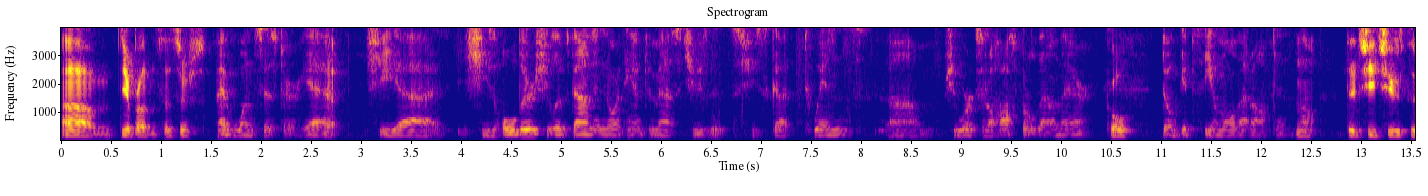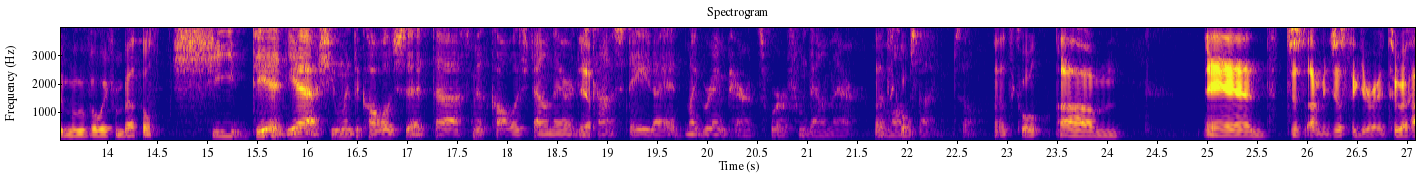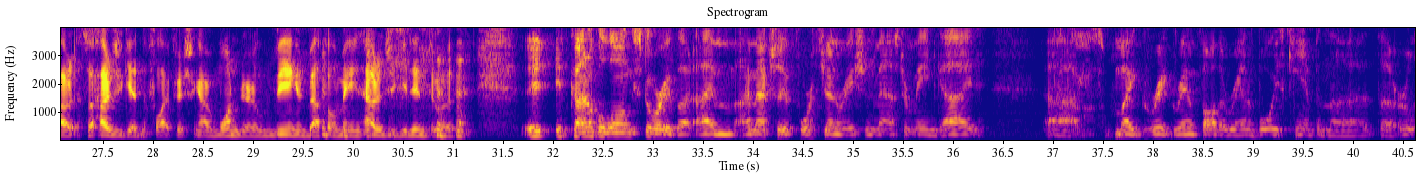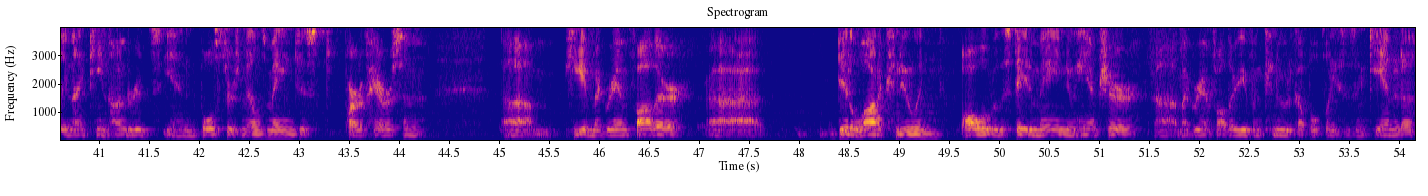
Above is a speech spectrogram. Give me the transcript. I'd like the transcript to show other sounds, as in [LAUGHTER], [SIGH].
Um, do you have brothers and sisters? I have one sister, yeah. Yeah. She uh, she's older. She lives down in Northampton, Massachusetts. She's got twins. Um, she works at a hospital down there. Cool. Don't get to see them all that often. No. Did she choose to move away from Bethel? She did, yeah. She went to college at uh, Smith College down there and just Yeah. kind of stayed. I had my grandparents were from down there, That's cool. side. So That's cool. Um, and just I mean, just to get right to it, how so how did you get into fly fishing? I wonder, being in Bethel, Maine, how did you get into it? [LAUGHS] it, it's kind of a long story, but I'm I'm actually a fourth generation master Maine guide. Uh, awesome. My great grandfather ran a boys' camp in the, the early 1900s in Bolsters Mills, Maine, just part of Harrison. Um, he and my grandfather uh, did a lot of canoeing all over the state of Maine, New Hampshire. Uh, my grandfather even canoed a couple of places in Canada.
